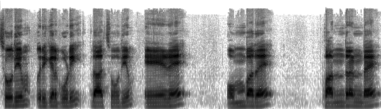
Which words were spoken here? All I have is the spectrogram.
ചോദ്യം ഒരിക്കൽ കൂടി. ദാ ചോദ്യം. ഏഴ് ഒമ്പത് പന്ത്രണ്ട്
